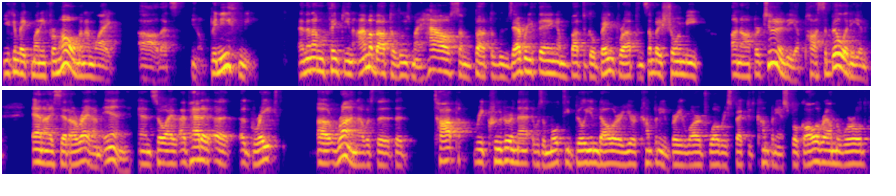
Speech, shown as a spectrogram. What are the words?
you can make money from home." And I'm like, "Oh, that's you know beneath me." And then I'm thinking, I'm about to lose my house. I'm about to lose everything. I'm about to go bankrupt, and somebody's showing me an opportunity, a possibility, and and I said, all right, I'm in. And so I, have had a, a, a great uh, run. I was the, the top recruiter in that. It was a multi-billion dollar a year company, a very large, well-respected company. I spoke all around the world.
